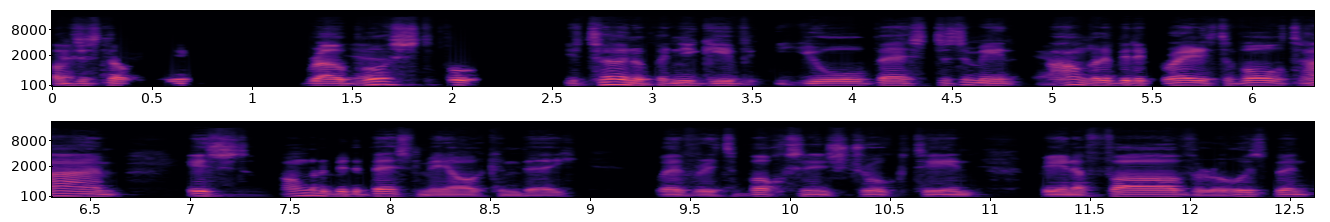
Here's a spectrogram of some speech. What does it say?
I'm just not robust. But you turn up and you give your best. Doesn't mean Yeah. I'm going to be the greatest of all time. It's I'm going to be the best me I can be. Whether it's boxing, instructing, being a father, a husband,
